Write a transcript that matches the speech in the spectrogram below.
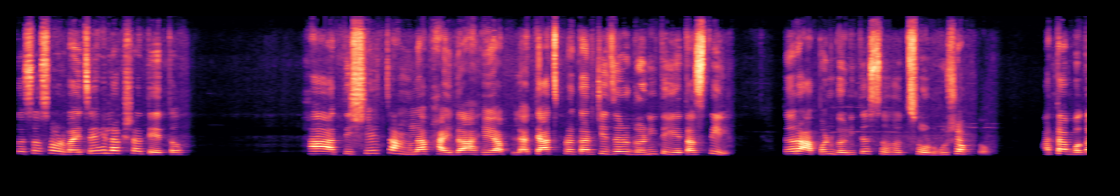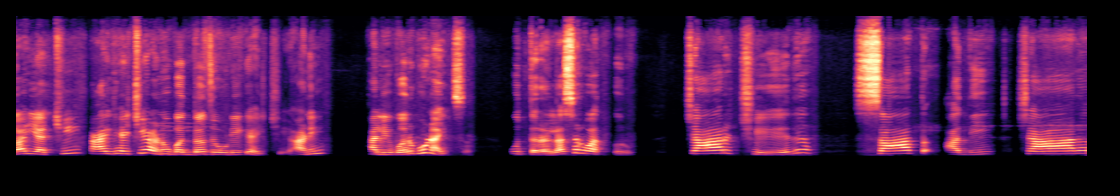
कसं सोडवायचं हे लक्षात येतं. हा अतिशय चांगला फायदा आहे आपला. त्याच प्रकारची जर गणित येत असतील तर आपण गणित सहज सोडवू शकतो. आता बघा याची काय घ्यायची? अणुबद्ध जोडी घ्यायची आणि खालीवर गुणायचं. उत्तराला सुरुवात करू. चार छेद सात अधिक चार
